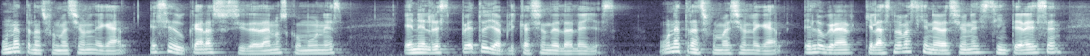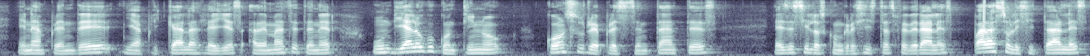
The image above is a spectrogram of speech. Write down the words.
Una transformación legal es educar a sus ciudadanos comunes en el respeto y aplicación de las leyes, una transformación legal es lograr que las nuevas generaciones se interesen en aprender y aplicar las leyes, además de tener un diálogo continuo con sus representantes, es decir, los congresistas federales, para solicitarles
